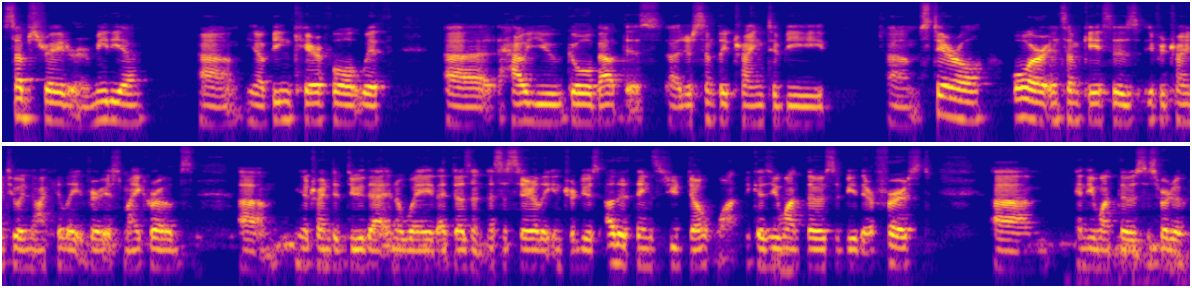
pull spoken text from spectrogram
substrate or media. Um, you know, being careful with uh, how you go about this, uh, just simply trying to be um, sterile, or in some cases, if you're trying to inoculate various microbes, um, you know, trying to do that in a way that doesn't necessarily introduce other things that you don't want, because you want those to be there first, um, and you want those to sort of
